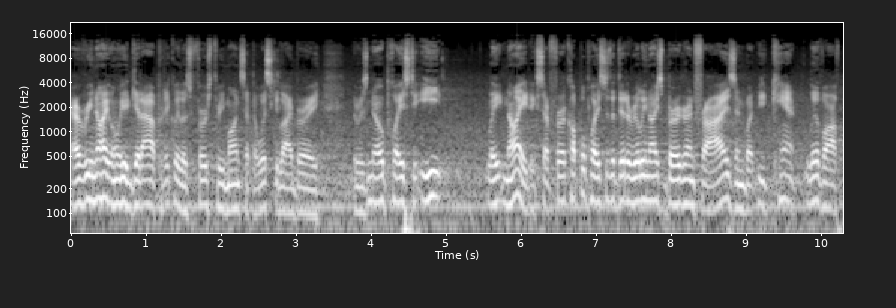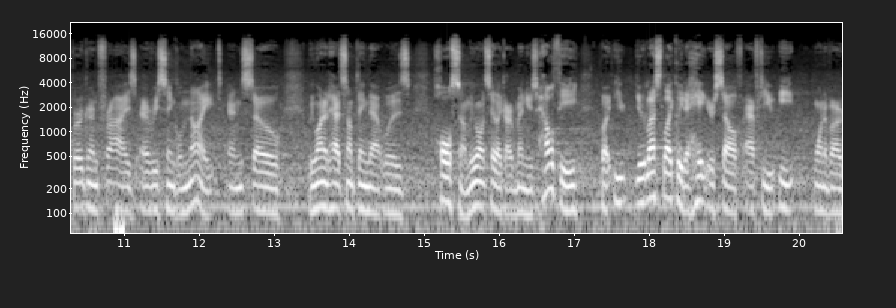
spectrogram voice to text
every night when we would get out, particularly those first three months at the whiskey library, there was no place to eat late night except for a couple places that did a really nice burger and fries and but you can't live off burger and fries every single night. And so we wanted to have something that was wholesome. We won't say like our menu's healthy but you, you're less likely to hate yourself after you eat one of our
